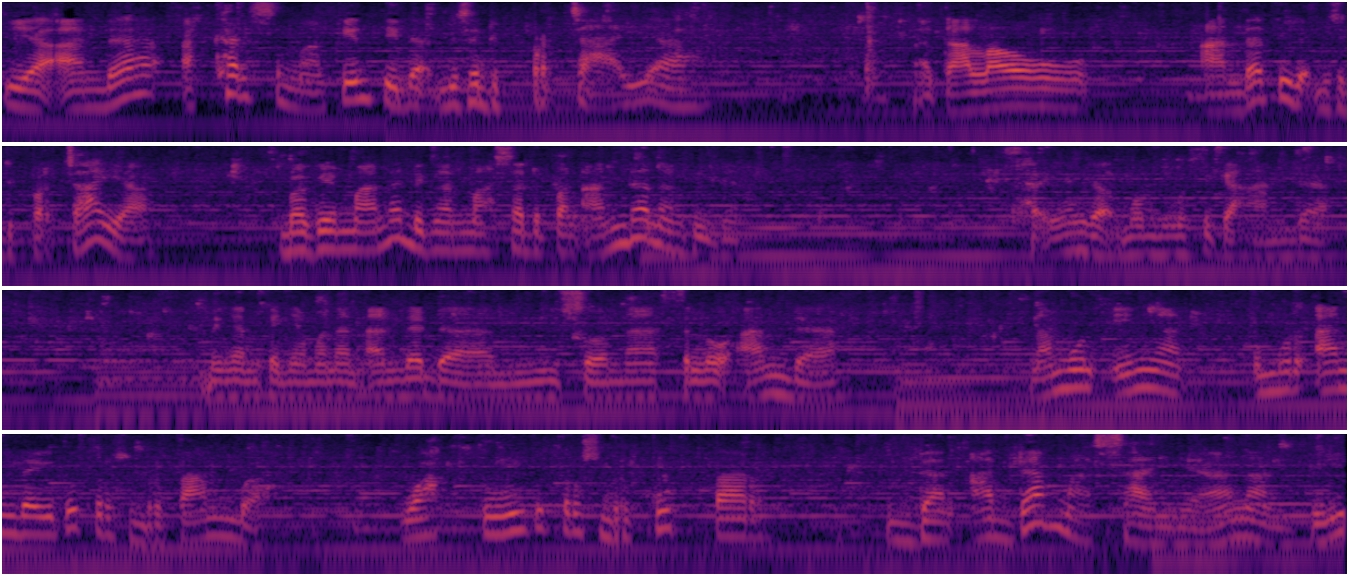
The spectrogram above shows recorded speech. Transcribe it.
ya Anda akan semakin tidak bisa dipercaya. Nah, kalau Anda tidak bisa dipercaya, bagaimana dengan masa depan Anda nantinya? Saya nggak mau mengusik Anda dengan kenyamanan Anda dan zona slow Anda. Namun ingat, umur Anda itu terus bertambah. Waktu itu terus berputar. Dan ada masanya nanti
